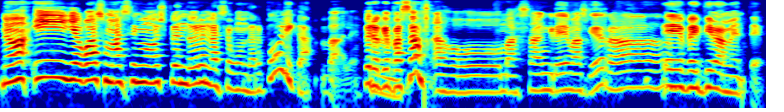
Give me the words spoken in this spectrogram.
¿no? Y llegó a su máximo esplendor en la Segunda República. Vale. ¿Pero qué Mm. pasó? Hago más sangre, más guerra. Efectivamente.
